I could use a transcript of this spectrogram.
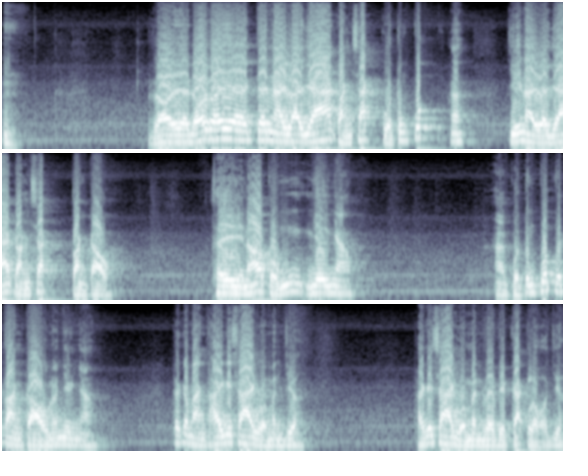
Rồi à, đối với à, trên này là giá quặng sắt của Trung Quốc ha. chỉ này là giá quặng sắt toàn cầu. Thì nó cũng như nhau. À, của Trung Quốc với toàn cầu nó như nhau. Thế các bạn thấy cái sai của mình chưa? Thấy cái sai của mình về việc cắt lỗ chưa?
